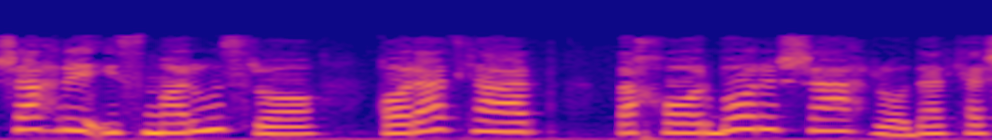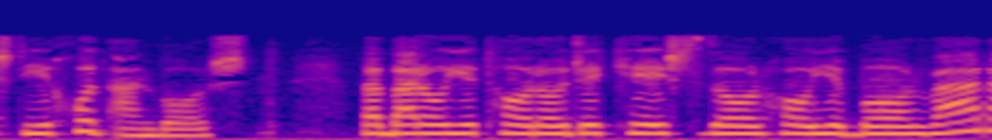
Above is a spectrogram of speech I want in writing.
شهر ایسماروس را غارت کرد و خاربار شهر را در کشتی خود انباشت و برای تاراج کشتزارهای بارور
